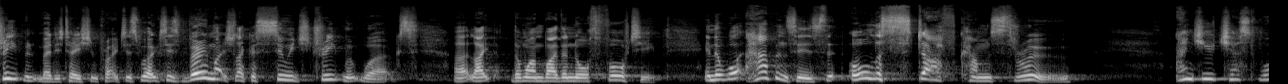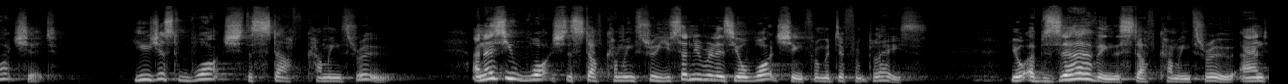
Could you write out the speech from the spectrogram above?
treatment meditation practice works is very much like a sewage treatment works, uh, like the one by the North 40. In that what happens is that all the stuff comes through and you just watch it. You just watch the stuff coming through. And as you watch the stuff coming through, you suddenly realize you're watching from a different place. You're observing the stuff coming through. And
